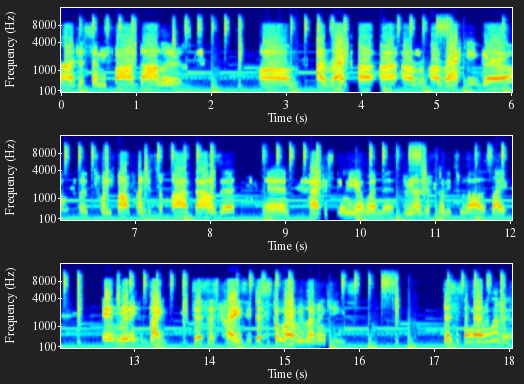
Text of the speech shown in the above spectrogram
hundred seventy-five dollars. Um, Iraq, uh, uh, Iraqi girl for twenty-five hundred to five thousand, and Pakistani women three hundred forty-two dollars. Like, it really, like, this is crazy. This is the world we live in, Keys. This is the world we live in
